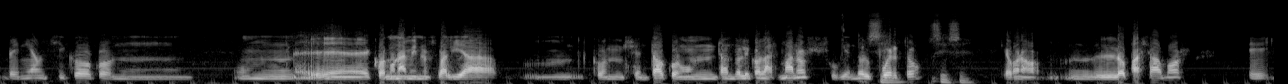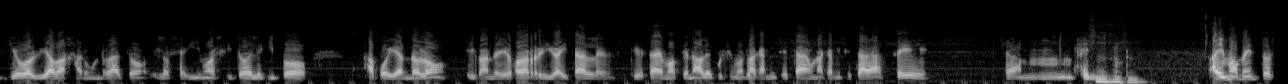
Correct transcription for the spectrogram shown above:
venía un chico con un, eh, con una minusvalía, mm, con sentado, con un, dándole con las manos, subiendo el Sí, puerto, Sí, sí. que bueno, mm, lo pasamos. eh, yo volví a bajar un rato y lo seguimos y todo el equipo apoyándolo. Y cuando llegó arriba y tal, el tío estaba emocionado, le pusimos la camiseta, una camiseta de AC. O sea, mm, en fin, hay momentos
